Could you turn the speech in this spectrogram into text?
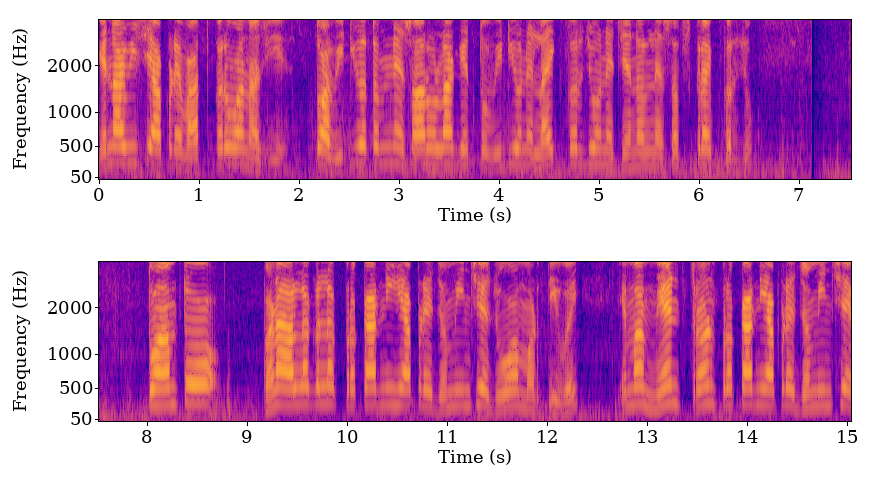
એના વિશે આપણે વાત કરવાના છીએ. તો આ વીડિયો તમને સારો લાગે તો વિડીયોને લાઇક કરજો અને ચેનલને સબસ્ક્રાઈબ કરજો. તો આમ તો ઘણા અલગ અલગ પ્રકારની આપણે જમીન છે જોવા મળતી હોય. એમાં મેન ત્રણ પ્રકારની આપણે જમીન છે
